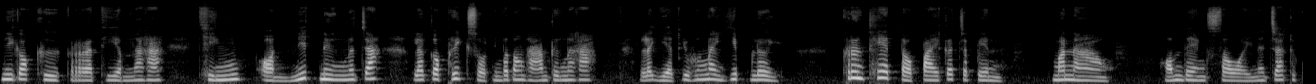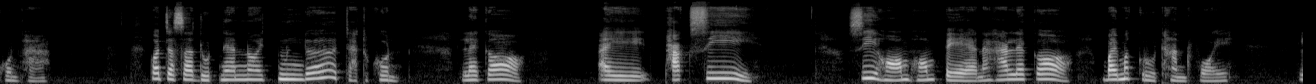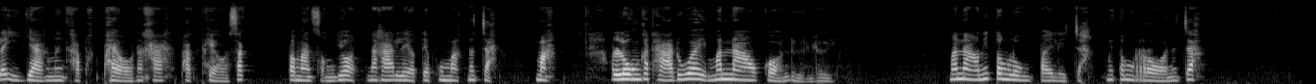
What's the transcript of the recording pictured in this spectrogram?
นี่ก็คือกระเทียมนะคะขิงอ่อนนิดนึงนะจ๊ะแล้วก็พริกสดนี่ไม่ต้องถามถึงนะคะ ละเอียดอยู่ข้างในยิบเลย เครื่องเทศต่อไปก็จะเป็น มะนาว หอมแดงซอยนะจ๊ะทุกคนค่ะ ก็จะสะดุดแนนหน่อยนึงเด้อจ้ะทุกคน และก็ไอผักซี่ ซี่หอมหอมแปรนะคะ แล้วก็ใบมะกรูดหั่นฝอย และอีกอย่างหนึ่งค่ะผักแผ่วนะคะ ผักแผ่วสักประมาณสองยอดนะคะแล้วแต่ผู้มักนะจ๊ะมาลงคาถาด้วยมะนาวก่อนอื่นเลย มะนาวนี่ต้องลงไปเลยจ้ะ ไม่ต้องรอนะจ๊ะ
